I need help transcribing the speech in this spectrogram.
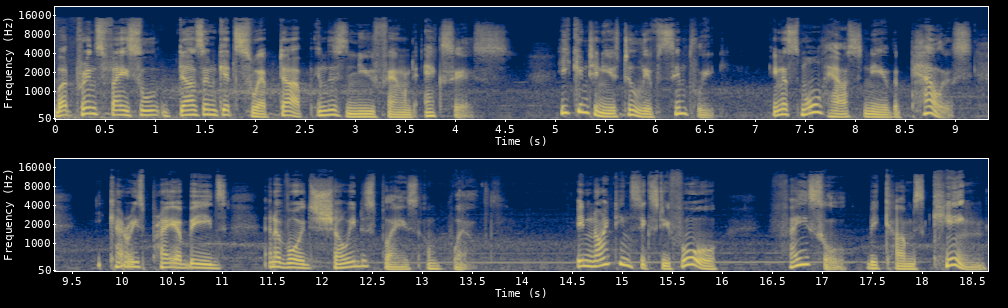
But Prince Faisal doesn't get swept up in this newfound excess. He continues to live simply. In a small house near the palace, he carries prayer beads and avoids showy displays of wealth. In 1964, Faisal becomes king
